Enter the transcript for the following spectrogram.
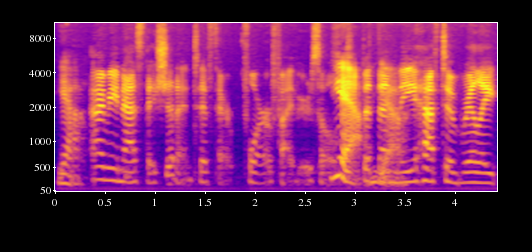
yeah. I mean, as they shouldn't if they're four or five years old. Yeah, But then yeah. you have to really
